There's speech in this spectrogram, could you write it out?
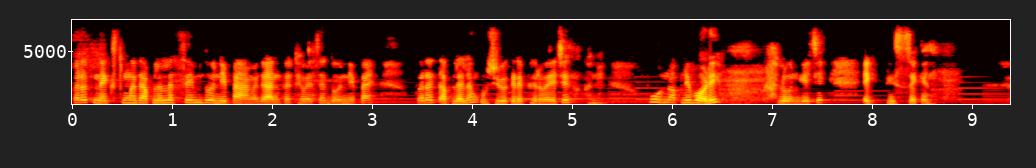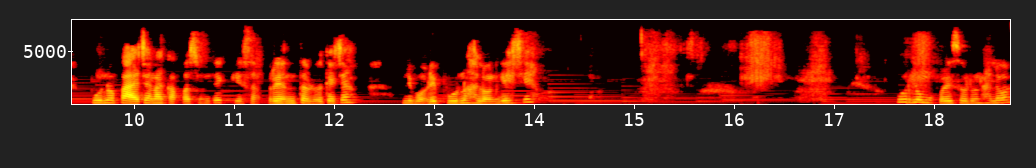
परत नेक्स्टमध्ये आपल्याला सेम दोन्ही पायामध्ये अंतर ठेवायचं आहे दोन्ही पाय. परत आपल्याला उजवीकडे फिरवायचे आणि पूर्ण आपली बॉडी हलवून घ्यायची एक तीस सेकंड पूर्ण पायाच्या नाकापासून ते केसापर्यंत डोक्याच्या आपली बॉडी पूर्ण हलवून घ्यायची. पूर्ण मोकळी सोडून हलवा.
